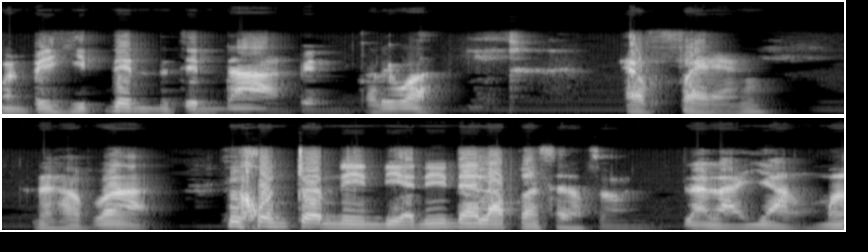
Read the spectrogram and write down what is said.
มันเป็นฮิดเด้นเจนด้าเป็นเขาเรียกว่าแอบแฝงนะครับว่าคือคนจนในอินเดียนี่ได้รับการสนับสนุนหลาย ๆ อย่างม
